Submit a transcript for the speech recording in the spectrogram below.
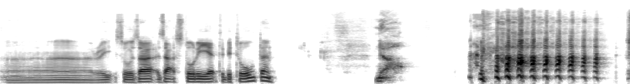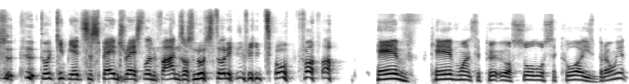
Ah, right. So is that is that a story yet to be told then? No. Don't keep you in suspense, wrestling fans. There's no story to be told for that. Kev, Kev wants to put our Solo Sikoa. He's brilliant.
